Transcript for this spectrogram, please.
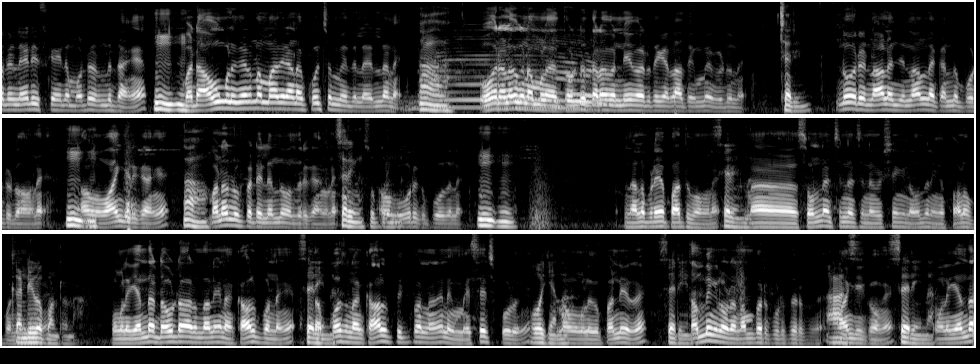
ஒரு லேடிஸ் கையில் மட்டும் இருந்துட்டாங்க. பட் அவங்களுக்கு இருந்த மாதிரியான கூச்சம் இதில் இல்லைண்ணே ஓரளவுக்கு நம்மளை தொட்டு தடவை நீ வரதுக்கு எல்லாத்துக்குமே விடுனேன் சரிங்க இன்னொரு நாலஞ்சு நாளில் கண்ணு போட்டுடுவாங்கண்ணே அவங்க வாங்கியிருக்காங்க. மணலூர்பேட்டையிலேருந்து வந்திருக்காங்கண்ணே சரிங்க சூப்பர் அவங்க ஊருக்கு போகுதுண்ணே நல்லபடியாக பார்த்துக்கோங்கண்ணே சரிங்க. நான் சொன்ன சின்ன சின்ன விஷயங்களை வந்து நீங்கள் ஃபாலோ பண்ணி கண்டிப்பாக பண்ணுறேண்ணா உங்களுக்கு எந்த டவுட்டாக இருந்தாலும் நான் கால் பண்ணுங்க. சப்போஸ் நான் கால் பிக் பண்ணலாம் எனக்கு மெசேஜ் போடுங்க. ஓகேண்ணா நான் உங்களுக்கு பண்ணிடுறேன். சரிங்கண்ணா தம்பிங்களோட நம்பர் கொடுத்துருப்பேன். வாங்கிக்கோங்க. சரிங்கண்ணா உங்களுக்கு எந்த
